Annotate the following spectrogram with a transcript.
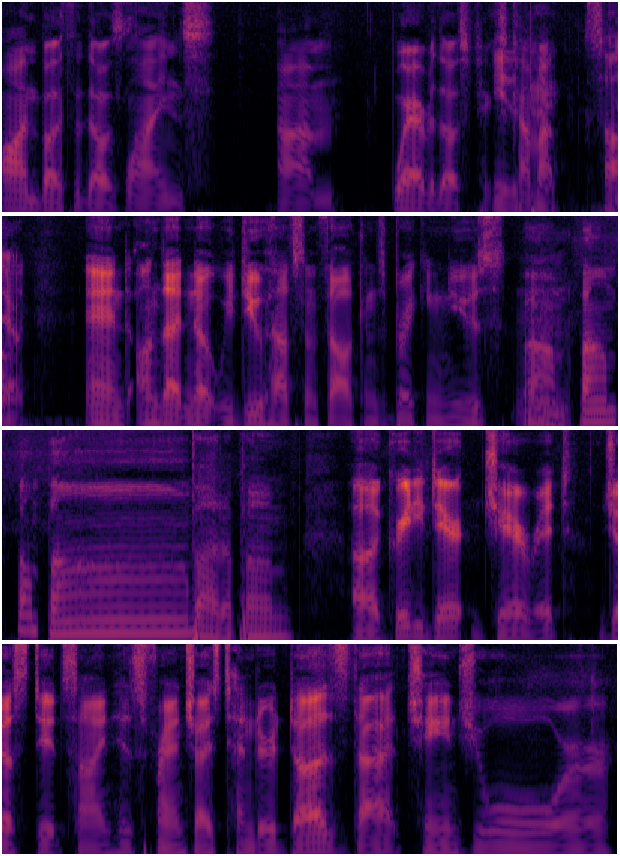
on both of those lines, um, wherever those picks Either come pick. up. Solid. And on that note, we do have some Falcons breaking news. Bum Mm. bum bum bum. Ba-da-bum. Uh, Grady Dar- Jarrett just did sign his franchise tender. Does that change your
